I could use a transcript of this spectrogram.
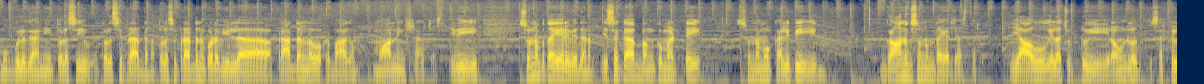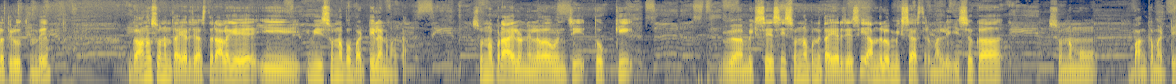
ముగ్గులు కానీ తులసి తులసి ప్రార్థన. తులసి ప్రార్థన కూడా వీళ్ళ ప్రార్థనలో ఒక భాగం మార్నింగ్ స్టార్ట్ చేస్తారు. ఇది సున్నపు తయారీ విధానం. ఇసుక బంకుమట్టి సున్నము కలిపి గానుగు సున్నం తయారు చేస్తారు. ఈ ఆవు ఇలా చుట్టూ ఈ రౌండ్లో సర్కిల్లో తిరుగుతుంది. గాను సున్నం తయారు చేస్తారు. అలాగే ఈ ఇవి సున్నపు బట్టీలు అనమాట సున్నపు రాయలు నిల్వ ఉంచి తొక్కి మిక్స్ చేసి సున్నపుని తయారు చేసి అందులో మిక్స్ చేస్తారు. మళ్ళీ ఇసుక సున్నము బంకమట్టి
